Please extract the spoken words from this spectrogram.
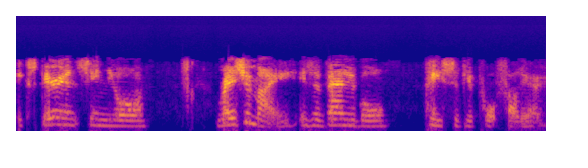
experience in your resume is a valuable piece of your portfolio.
